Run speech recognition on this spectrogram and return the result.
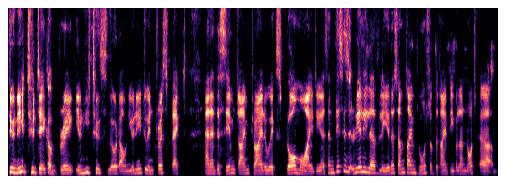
You need to take a break. You need to slow down. You need to introspect and at the same time try to explore more ideas. And this is really lovely. You know, sometimes most of the time people are not. Um,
